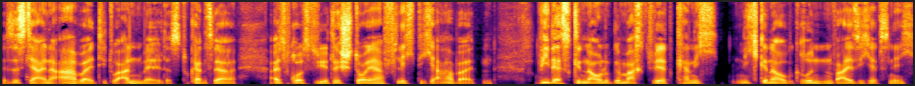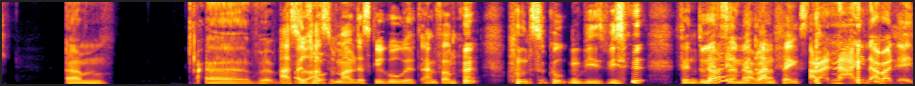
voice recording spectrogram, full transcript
Es ist ja eine Arbeit, die du anmeldest. Du kannst ja als Prostituierte steuerpflichtig arbeiten. Wie das genau gemacht wird, kann ich nicht genau begründen, weiß ich jetzt nicht. Ähm, äh, hast, du, also, hast du mal das gegoogelt, einfach mal, um zu gucken, wie, wie wenn du jetzt Nein, damit aber- anfängst. aber nein, aber äh,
